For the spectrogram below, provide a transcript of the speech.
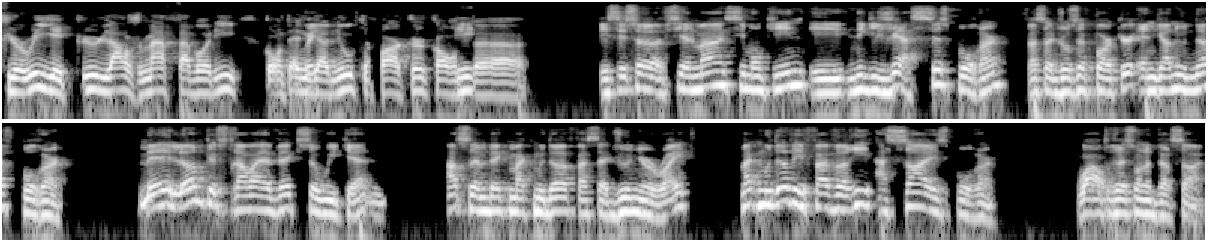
Fury est plus largement favori contre Ngannou que Parker contre. Et, c'est ça, officiellement, Simon Keane est négligé à 6 pour 1 face à Joseph Parker, Ngannou 9 pour 1. Mais l'homme que tu travailles avec ce week-end, Aslambek Makhmoudov face à Junior Wright, Makhmoudov est favori à 16 pour 1 contre son adversaire.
